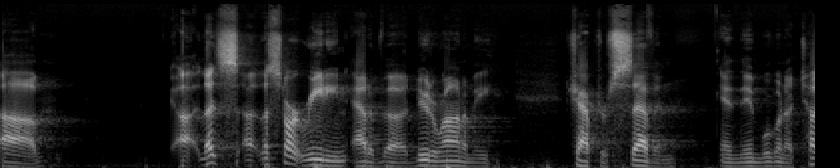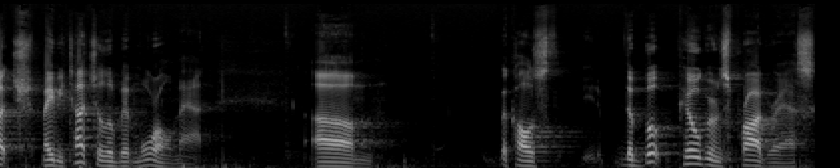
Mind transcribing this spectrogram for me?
uh, uh, let's, uh, let's start reading out of uh, Deuteronomy chapter 7 and then we're going to touch, maybe touch a little bit more on that. Um, because the book Pilgrim's Progress,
